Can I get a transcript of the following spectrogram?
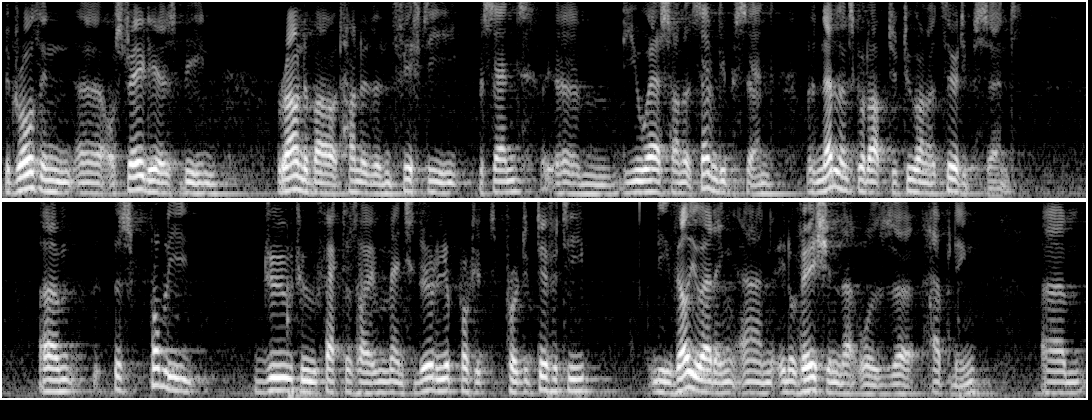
the growth in uh, Australia has been around about 150%, um, the US 170%, but the Netherlands got up to 230%. Um, this probably due to factors I mentioned earlier, product productivity, the value adding and innovation that was uh, happening, um,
